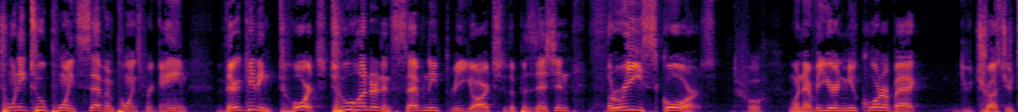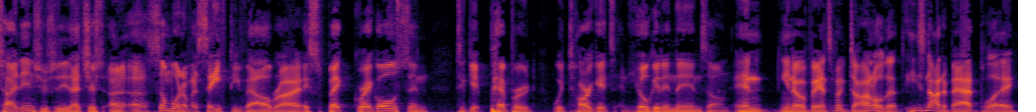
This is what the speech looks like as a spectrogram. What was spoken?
22.7 points per game. They're getting torched. 273 yards to the position, three scores. Phew. Whenever you're a new quarterback, you trust your tight ends. Usually, that's just uh, uh, somewhat of a safety valve. Right. Expect Greg Olsen to get peppered with targets, and he'll get in the end zone. And you know Vance McDonald, that he's not a bad play.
